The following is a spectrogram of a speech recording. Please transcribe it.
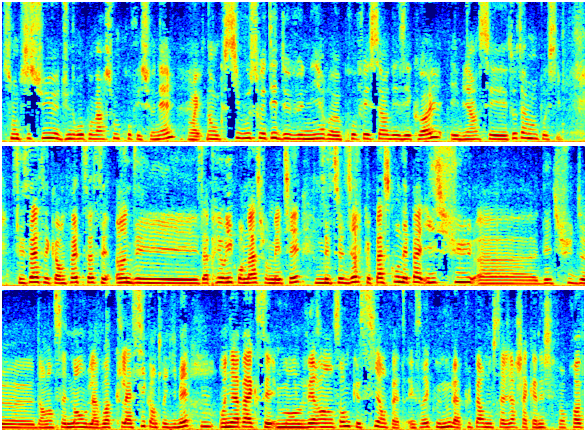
sont issus d'une reconversion professionnelle. Donc si vous souhaitez devenir euh, professeur des écoles, eh bien c'est totalement possible. C'est ça, c'est qu'en fait, ça, c'est un des a priori qu'on a sur le métier, Mm. c'est de se dire que parce qu'on n'est pas issu euh, d'études euh, dans l'enseignement ou de la voie classique, entre guillemets, Mm. on n'y a pas accès. Mais on le verra ensemble que si, en fait. Et c'est vrai que nous, la plupart de nos stagiaires, chaque année chez Forprof,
